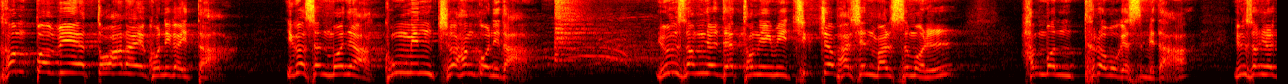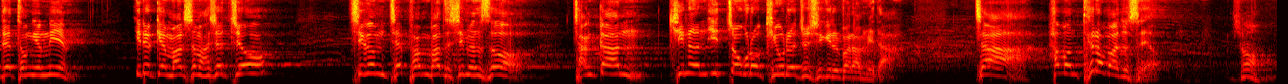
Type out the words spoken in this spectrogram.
헌법 위에 또 하나의 권위가 있다. 이것은 뭐냐? 국민 저항권이다. 윤석열 대통령님이 직접 하신 말씀을 한번 들어보겠습니다. 윤석열 대통령님, 이렇게 말씀하셨죠? 지금 재판 받으시면서 잠깐 귀는 이쪽으로 기울여 주시길 바랍니다. 자, 한번 틀어봐 주세요. 그래서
